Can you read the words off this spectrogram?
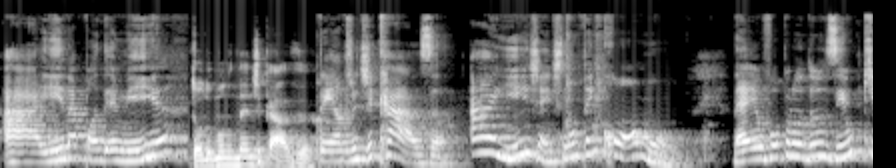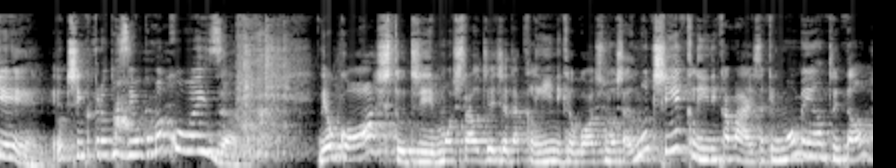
Aí na pandemia. Todo mundo dentro de casa. Dentro de casa. Aí, gente, não tem como. Né? Eu vou produzir o quê? Eu tinha que produzir alguma coisa. Eu gosto de mostrar o dia a dia da clínica, eu gosto de mostrar. Não tinha clínica mais naquele momento, então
